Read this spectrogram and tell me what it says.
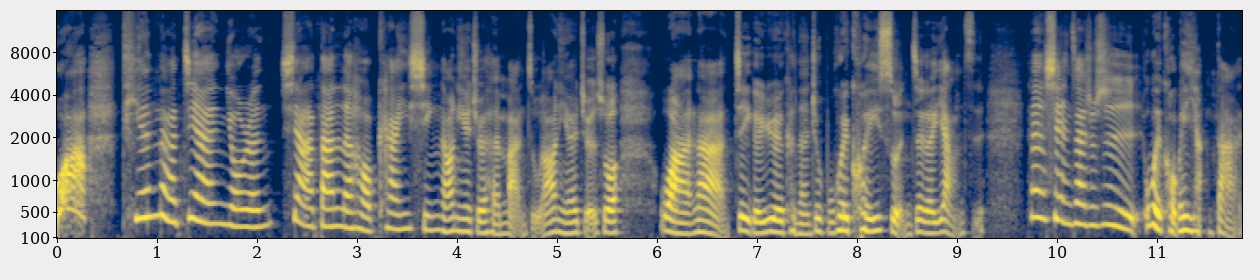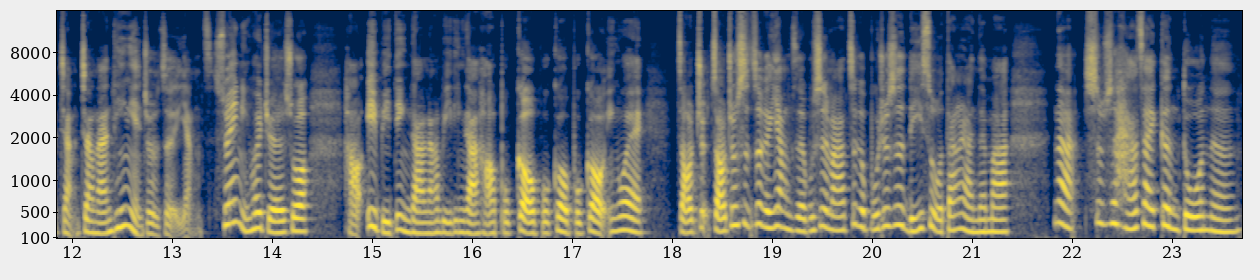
哇，天哪，竟然有人下单了，好开心！然后你会觉得很满足，然后你会觉得说哇，那这个月可能就不会亏损这个样子。但现在就是胃口被养大，讲讲难听点就是这个样子，所以你会觉得说，好，一笔订单、两笔订单，好，不够，不够，不够，因为早就早就是这个样子，不是吗？这个不就是理所当然的吗？那是不是还要再更多呢？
